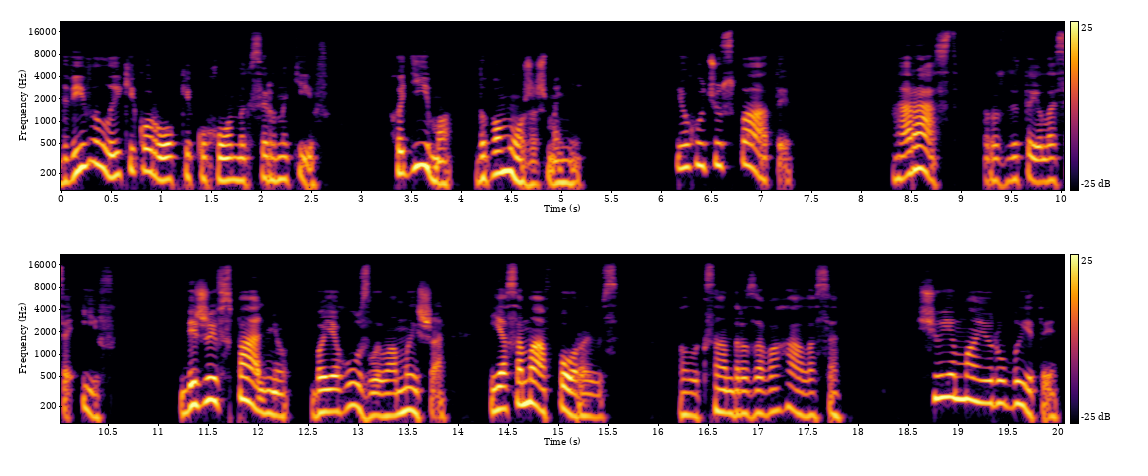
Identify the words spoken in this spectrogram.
дві великі коробки кухонних сирників. Ходімо, допоможеш мені. Я хочу спати. Гаразд, розлютилася Ів. Біжи в спальню, боягузлива миша. Я сама впораюсь. Олександра завагалася. Що я маю робити?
